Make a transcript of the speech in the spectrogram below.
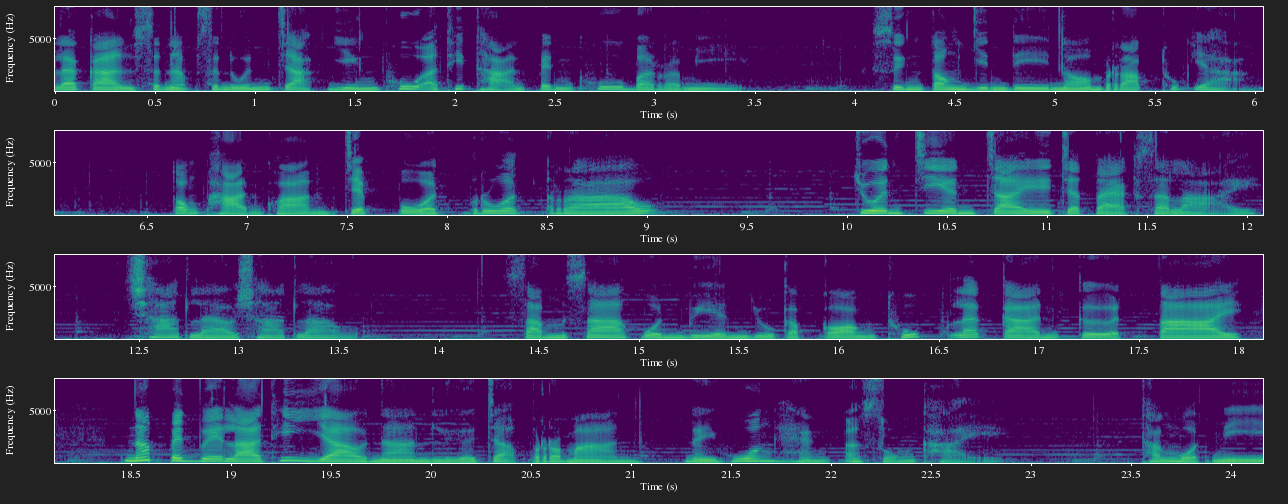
และการสนับสนุนจากหญิงผู้อธิษฐานเป็นคู่บารมี ซึ่งต้องยินดีน้อมรับทุกอย่าง ต้องผ่านความเจ็บปวดรวดร้าว จวนเจียนใจจะแตกสลาย ชาติแล้วชาติเล่า ซ้ำซากวนเวียนอยู่กับกองทุกข์และการเกิดตาย นับเป็นเวลาที่ยาวนานเหลือจะประมาณในห้วงแห่งอสงไขยทั้งหมดนี้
